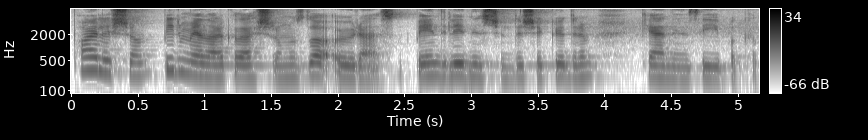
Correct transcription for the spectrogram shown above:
paylaşın. Bilmeyen arkadaşlarımız da öğrensin. Beni dinlediğiniz için teşekkür ederim. Kendinize iyi bakın.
